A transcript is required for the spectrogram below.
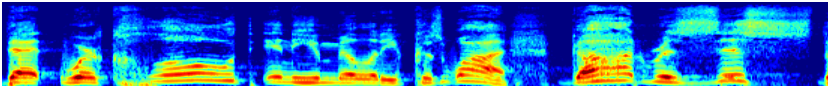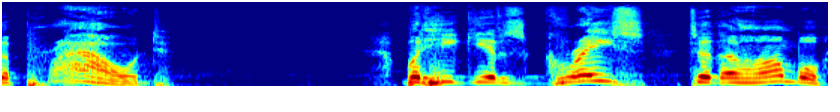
that we're clothed in humility. Because why? God resists the proud, but He gives grace to the humble.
